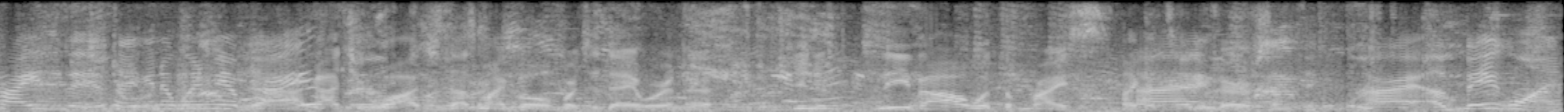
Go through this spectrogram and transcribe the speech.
prizes. Are you gonna win me a Yeah, I prize? got you. Watch. That's my goal for today. We're gonna, you gonna leave out with the price, like a teddy bear or something. All right, a big one.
